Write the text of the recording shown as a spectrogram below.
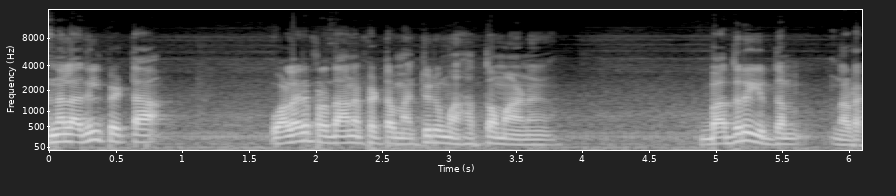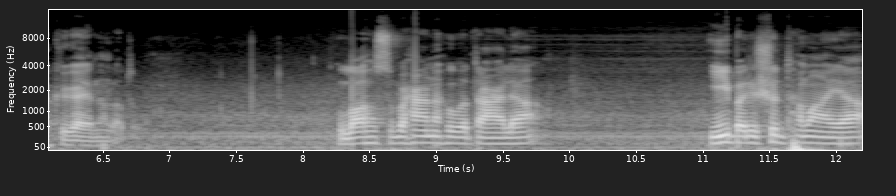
എന്നാൽ അതിൽപ്പെട്ട വളരെ പ്രധാനപ്പെട്ട മറ്റൊരു മഹത്വമാണ് ബദർ യുദ്ധം നടക്കുക എന്നുള്ളത്. അള്ളാഹു സുബാനഹുവത്താല ഈ പരിശുദ്ധമായ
